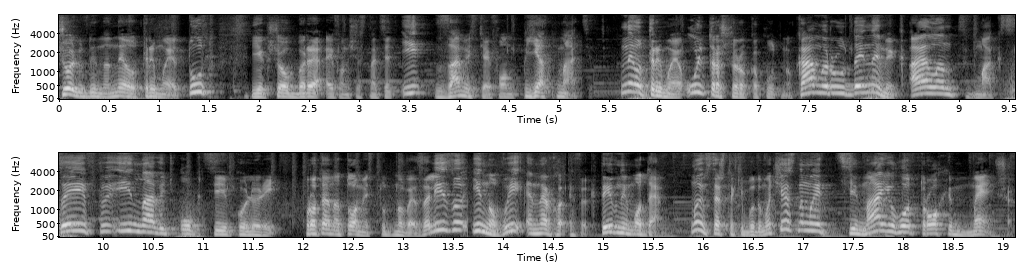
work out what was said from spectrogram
Що людина не отримає тут, якщо обере iPhone 16i замість iPhone 15. Не отримає ультраширококутну камеру, Dynamic Island, MagSafe і навіть опції кольорів. Проте натомість тут нове залізо і новий енергоефективний модем. Ну і все ж таки будемо чесними, ціна його трохи менша.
